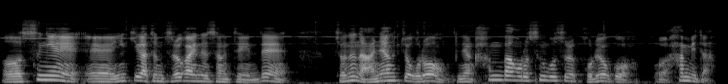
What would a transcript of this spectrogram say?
어, 승의 에, 인기가 좀 들어가 있는 상태인데 저는 안양 쪽으로 그냥 한 방으로 승부수를 보려고 어, 합니다.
